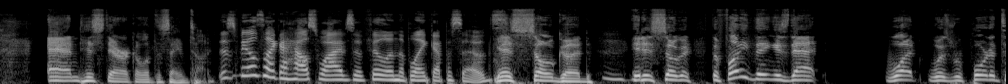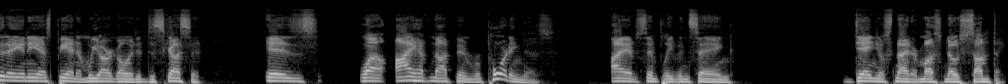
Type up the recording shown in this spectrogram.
and hysterical at the same time. This feels like a Housewives of fill in the blank episodes. It's so good. It is so good. The funny thing is that what was reported today in ESPN, and we are going to discuss it, is while I have not been reporting this, I have simply been saying Daniel Snyder must know something.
